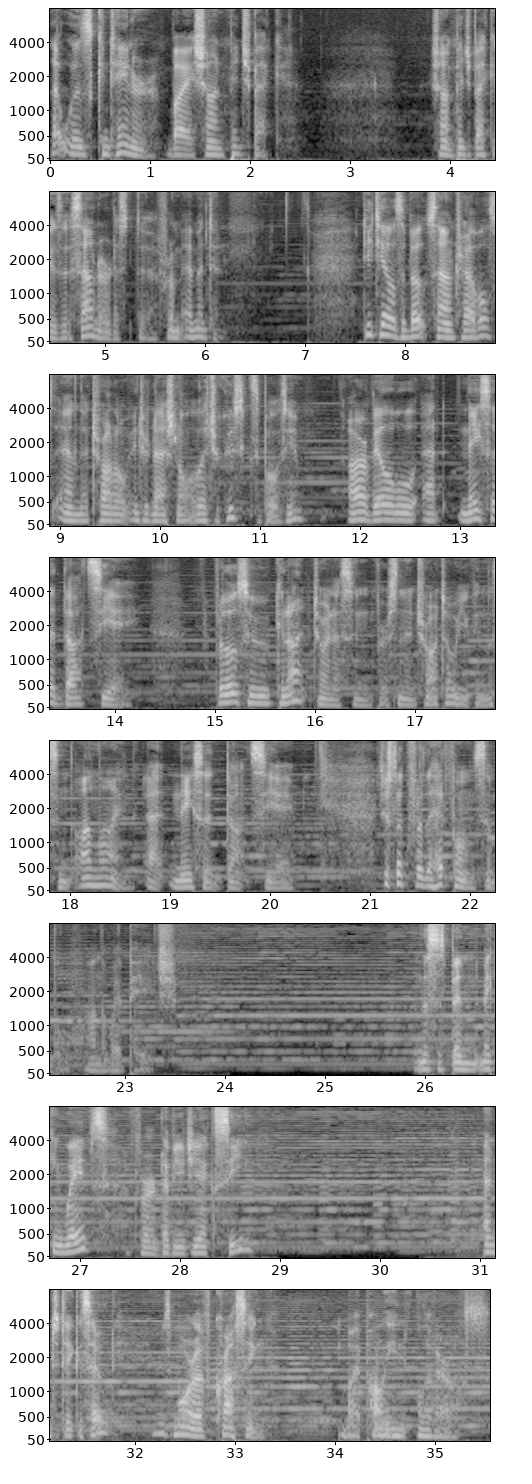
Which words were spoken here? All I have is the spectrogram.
That was Container by Sean Pinchbeck. Sean Pinchbeck is a sound artist uh, from Edmonton. Details about Sound Travels and the Toronto International Electroacoustic Symposium are available at naisa.ca. For those who cannot join us in person in Toronto, you can listen online at naisa.ca. Just look for the headphone symbol on the webpage. And this has been Making Waves for WGXC. And to take us out, here's more of Crossing by Pauline Oliveros.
